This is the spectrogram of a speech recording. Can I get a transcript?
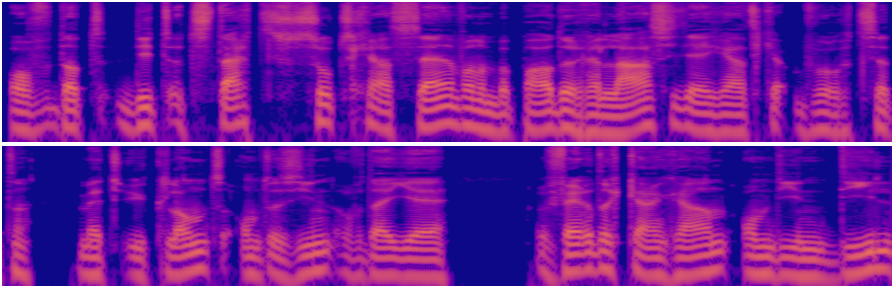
of dat dit het startschot gaat zijn van een bepaalde relatie die je gaat voortzetten met je klant, om te zien of dat jij verder kan gaan om die een deal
